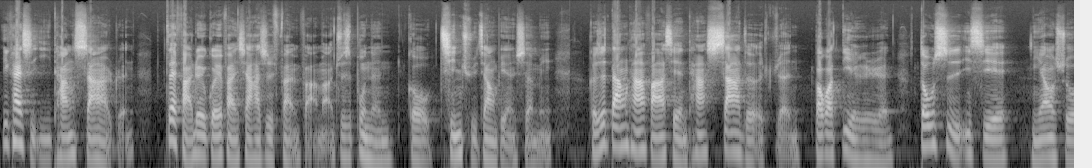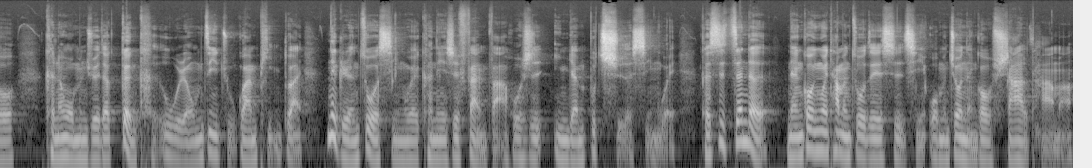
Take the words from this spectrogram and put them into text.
一开始以汤杀人，在法律规范下他是犯法嘛，就是不能够轻取这样别人生命。可是当他发现他杀的人，包括第二个人，都是一些你要说。可能我们觉得更可恶人，我们自己主观评断，那个人做行为可能也是犯法或是引人不齿的行为。可是真的能够因为他们做这些事情，我们就能够杀了他吗？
